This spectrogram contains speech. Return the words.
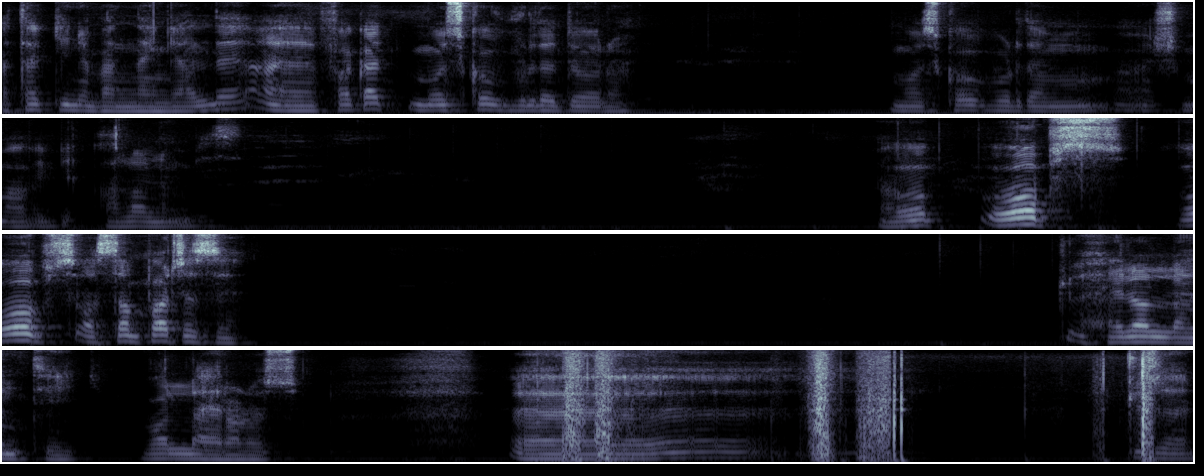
Atak yine benden geldi. Ee, fakat Moskov burada doğru. Moskov burada. Şu mavi bir alalım biz. Hop, ops, ops, aslan parçası. Helal lan tek. Vallahi helal olsun. Ee, güzel.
